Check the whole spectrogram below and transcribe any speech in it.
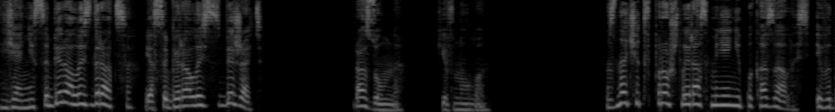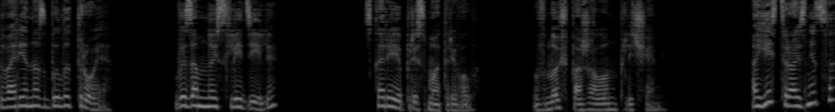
«Я не собиралась драться, я собиралась сбежать». «Разумно», — кивнул он. «Значит, в прошлый раз мне не показалось, и во дворе нас было трое. Вы за мной следили?» Скорее присматривал. Вновь пожал он плечами. «А есть разница?»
